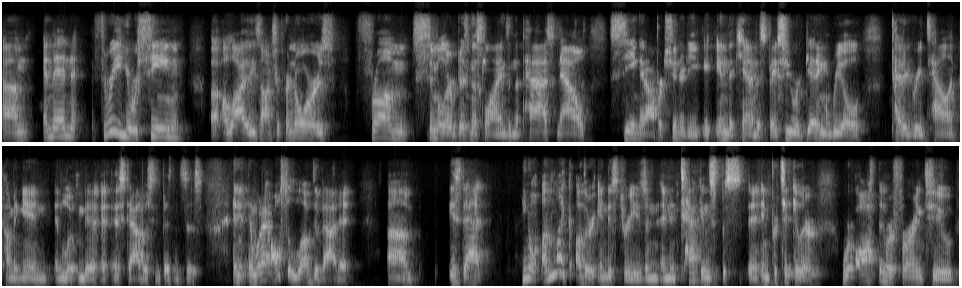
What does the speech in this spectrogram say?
Um, and then three, you were seeing a, a lot of these entrepreneurs from similar business lines in the past now seeing an opportunity in the cannabis space. So you were getting real pedigreed talent coming in and looking to establish these businesses. And, and what I also loved about it um, is that you know, unlike other industries and, and in tech in, spe- in particular, we're often referring to,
